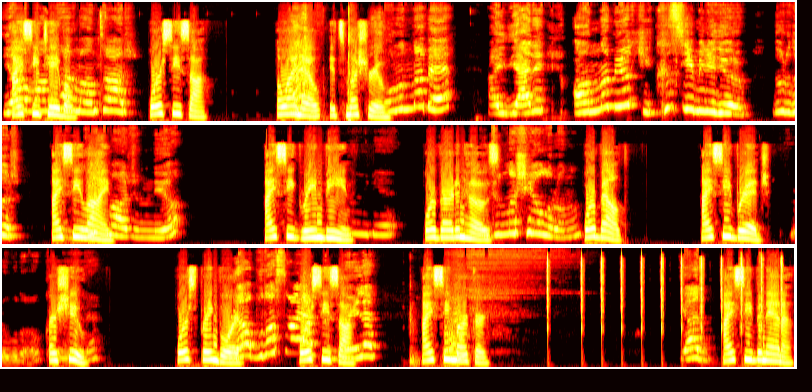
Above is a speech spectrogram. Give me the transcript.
Ya I see mantar table. mantar. Or seesaw. Oh, I know. It's mushroom. Sonunda be. Ay yani anlamıyor ki. Kız yemin ediyorum. Dur dur. I see Diş line. macunu diyor. I see green bean. Böyle. Or garden hose. Ucunda şey olur onun. Or belt. I see bridge. Bu da o Or kadar shoe. böyle. Or springboard. Ya bu nasıl Or seesaw. beyler? I see marker. Ya I see banana.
